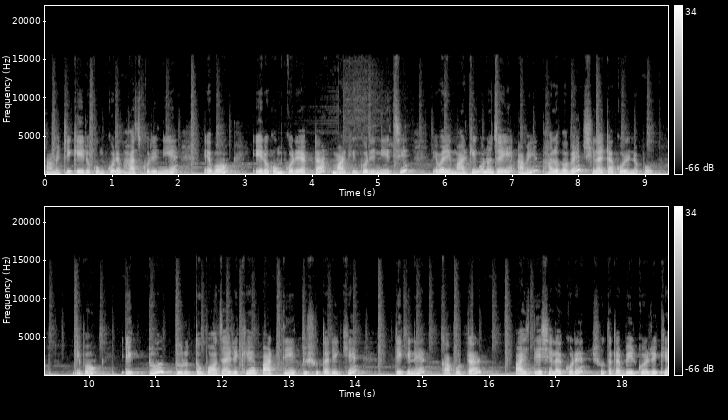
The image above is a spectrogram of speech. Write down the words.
আমি ঠিক এরকম করে ভাজ করে নিয়ে এবং এরকম করে একটা মার্কিং করে নিয়েছি। এবার এই মার্কিং অনুযায়ী আমি ভালোভাবে সেলাইটা করে নেব এবং একটু দূরত্ব বজায় রেখে, বাড়তি একটু সুতা রেখে টেকেনের কাপড়টার পাশ দিয়ে সেলাই করে সুতাটা বের করে রেখে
